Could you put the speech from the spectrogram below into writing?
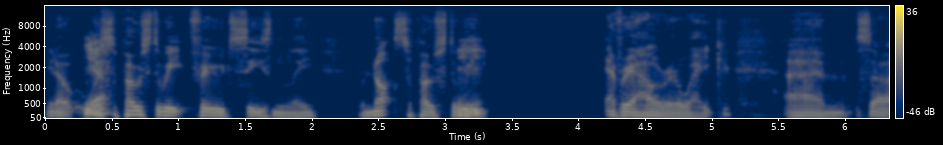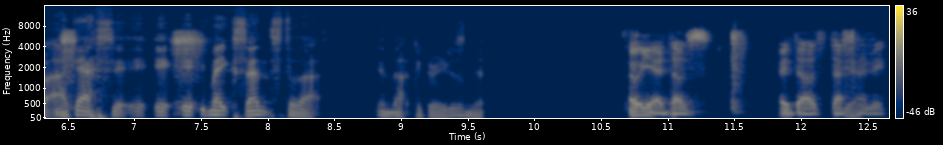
you know yeah. we're supposed to eat food seasonally we're not supposed to mm-hmm. eat every hour awake um, so i guess it, it, it, makes sense to that in that degree doesn't it oh yeah it does it does definitely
